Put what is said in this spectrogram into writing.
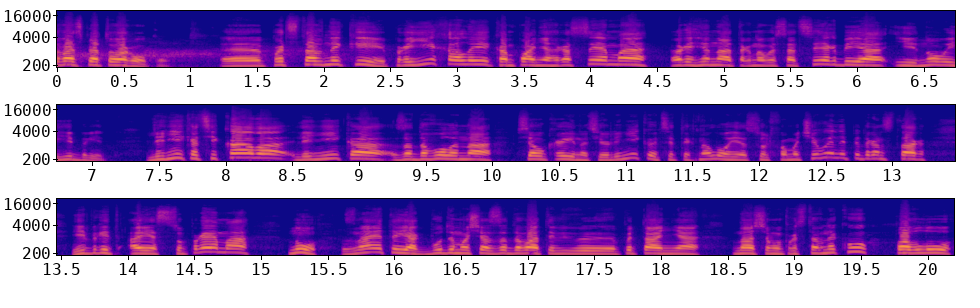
25-го року. Е, Представники приїхали, компанія Грасема, оригінатор Новий Сад Сербія і новий гібрид. Лінійка цікава, лінійка задоволена вся Україна цією лінійкою. Це технологія сульфомочевини під Ранстар, гібрид АЕС Suprema. Ну, знаєте як, будемо зараз задавати е, питання нашому представнику Павлу,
